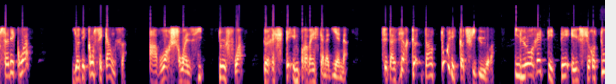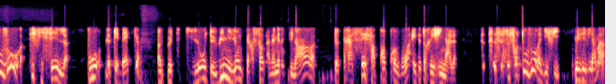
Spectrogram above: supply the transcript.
vous savez quoi? Il y a des conséquences à avoir choisi deux fois de rester une province canadienne. C'est-à-dire que dans tous les cas de figure, il aurait été et il sera toujours difficile pour le Québec, un petit îlot de 8 millions de personnes en Amérique du Nord, de tracer sa propre voie et d'être original ce sera toujours un défi. Mais évidemment,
